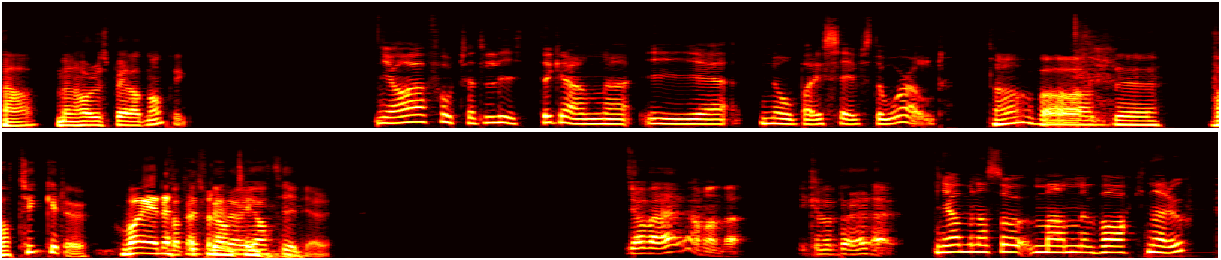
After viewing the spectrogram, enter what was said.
Ja, men har du spelat någonting? Jag har fortsatt lite grann i eh, Nobody Saves the World. Ja, vad, eh, vad tycker du? Vad är För detta det för någonting? jag tidigare. Ja, vad är det Amanda? Vi kan väl börja där. Ja, men alltså man vaknar upp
